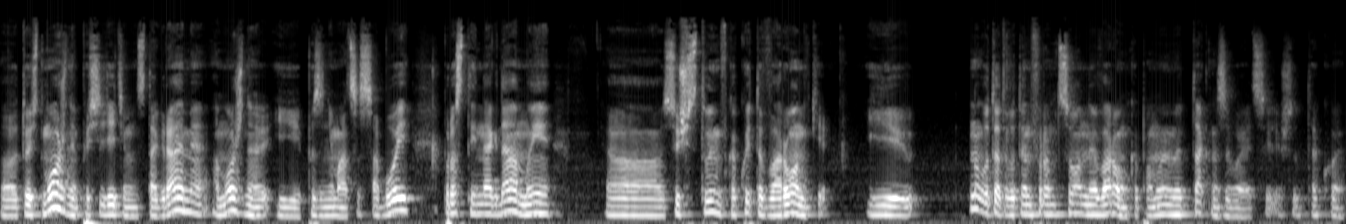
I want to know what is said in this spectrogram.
Э, то есть можно посидеть в Инстаграме, а можно и позаниматься собой. Просто иногда мы э, существуем в какой-то воронке. И ну, вот эта вот информационная воронка, по-моему, это так называется или что-то такое.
